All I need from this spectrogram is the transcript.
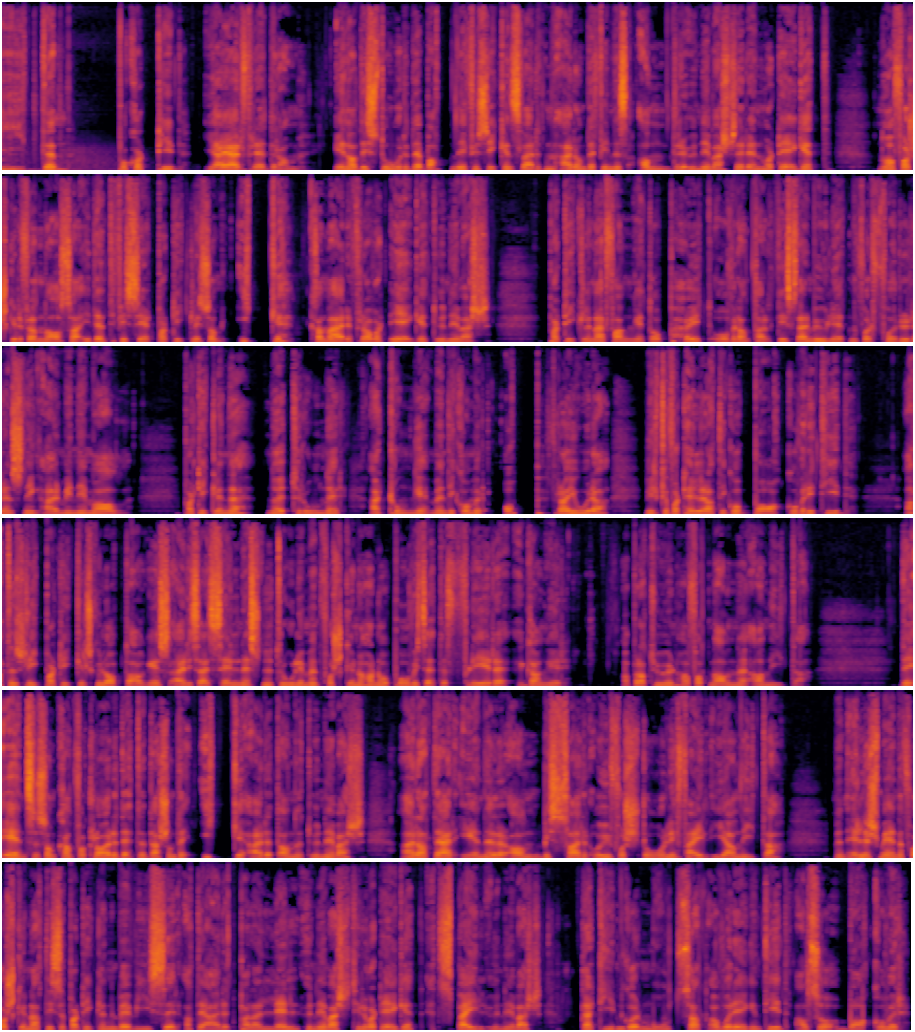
viten på kort tid. Jeg er Fred Ramm. En av de store debattene i fysikkens verden er om det finnes andre universer enn vårt eget. Nå har forskere fra NASA identifisert partikler som ikke kan være fra vårt eget univers. Partiklene er fanget opp høyt over Antarktis, der muligheten for forurensning er minimal. Partiklene, nøytroner, er tunge, men de kommer opp fra jorda, hvilket forteller at de går bakover i tid. At en slik partikkel skulle oppdages, er i seg selv nesten utrolig, men forskerne har nå påvist dette flere ganger. Apparaturen har fått navnet Anita. Det eneste som kan forklare dette dersom det ikke er et annet univers, er at det er en eller annen bisarr og uforståelig feil i Anita, men ellers mener forskerne at disse partiklene beviser at det er et parallellunivers til vårt eget, et speilunivers, der tiden går motsatt av vår egen tid, altså bakover.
